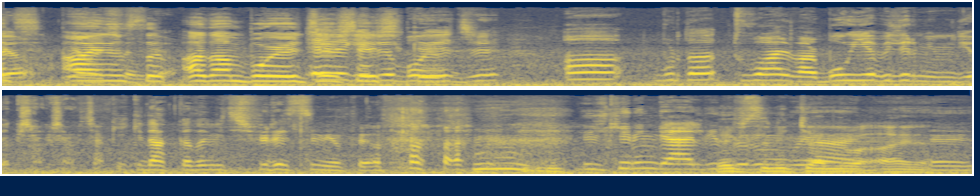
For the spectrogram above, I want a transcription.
Evet, aynısı. çalıyor. Adam boyacı Eve şey geliyor çıkıyor. boyacı. Aa burada tuval var boyayabilir miyim diyor. Şak şak şak iki dakikada müthiş bir resim yapıyor. Ülkenin geldiği Hepsinin durum bu kendi yani. aynen. Evet.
